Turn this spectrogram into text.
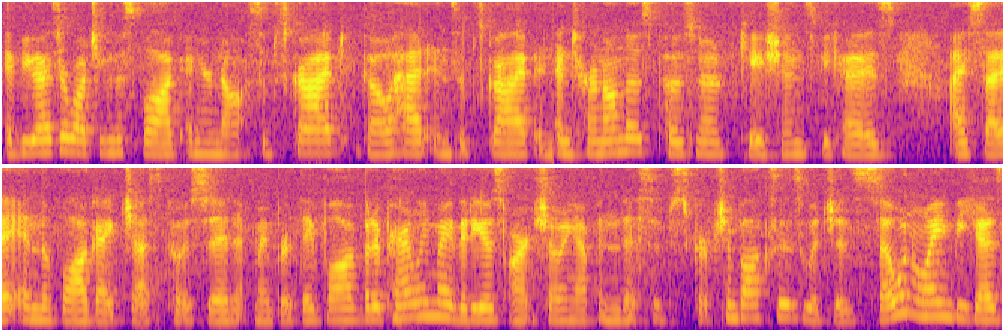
If you guys are watching this vlog and you're not subscribed, go ahead and subscribe and, and turn on those post notifications because I said it in the vlog I just posted, my birthday vlog, but apparently my videos aren't showing up in the subscription boxes, which is so annoying because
